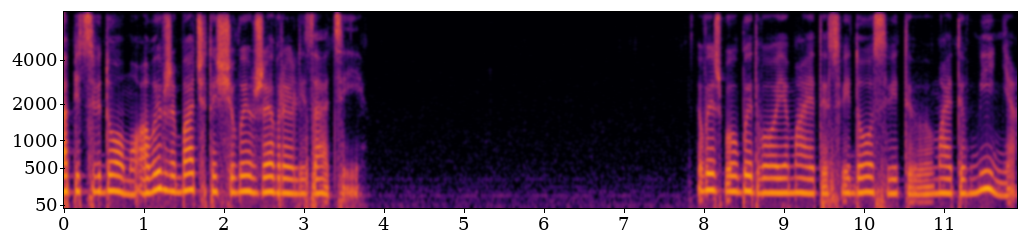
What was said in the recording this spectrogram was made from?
а підсвідомо, а ви вже бачите, що ви вже в реалізації. Ви ж бо обидвоє маєте свій досвід, маєте вміння,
